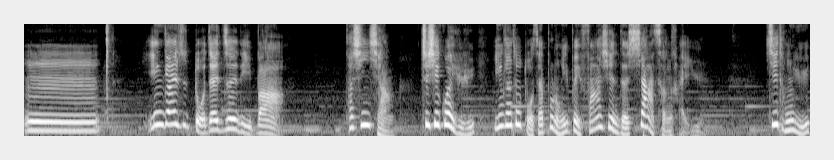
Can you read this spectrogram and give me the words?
嗯。应该是躲在这里吧，他心想，这些怪鱼应该都躲在不容易被发现的下层海域。鸡同鱼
